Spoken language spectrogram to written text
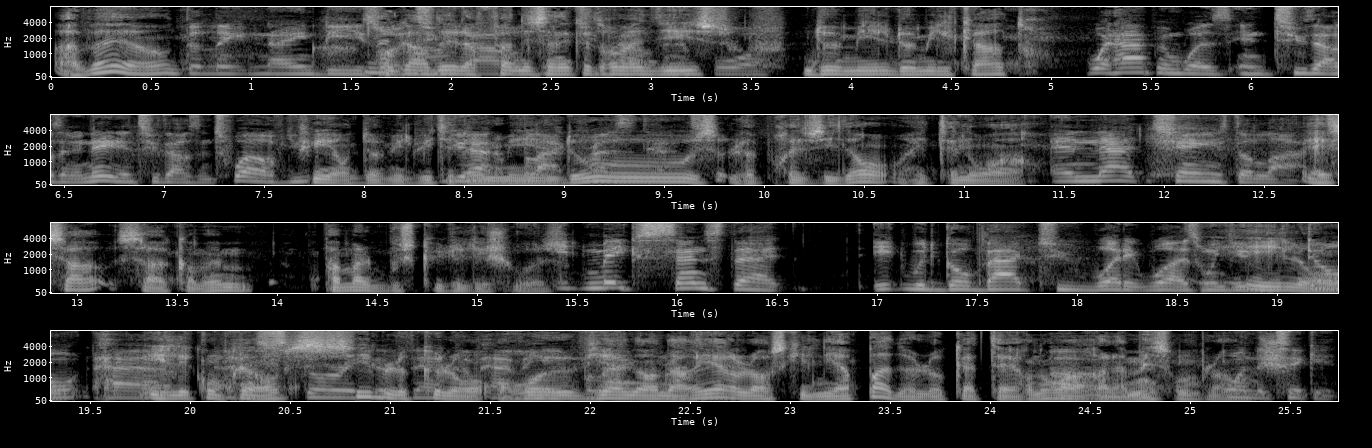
avaient. Hein. the late 90s, or Regardez la fin des 2000, années 90, 2004, 2000, 2004. what happened was in 2008 and 2012, you, Puis en 2008 et you had a black 2012, le président était noir. and that changed a lot. Et ça, ça a quand même pas mal bousculé les choses. It makes sense that it would go back to what it was when you Il, don't have il est a compréhensible que l'on revienne black en arrière lorsqu'il n'y a pas de locataire noir à la Maison on the Blanche. ticket.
